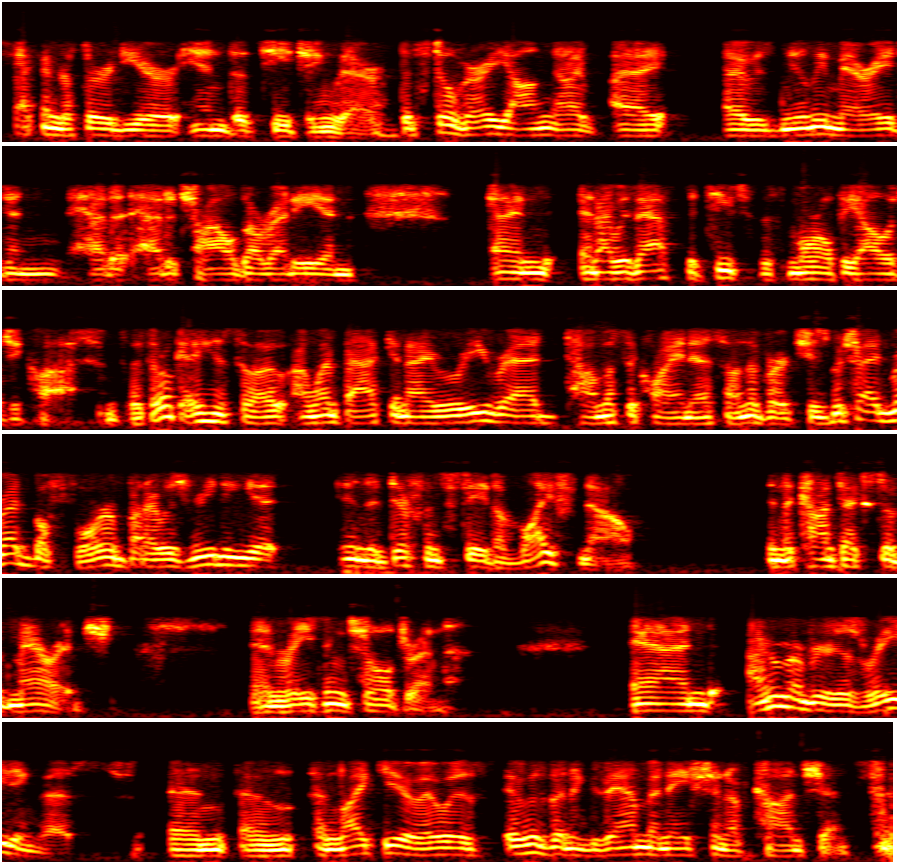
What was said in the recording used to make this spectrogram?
second or third year into teaching there, but still very young. I, I I was newly married and had a, had a child already, and and and I was asked to teach this moral theology class. And so I said, okay. And so I, I went back and I reread Thomas Aquinas on the virtues, which I had read before, but I was reading it in a different state of life now, in the context of marriage and raising children. And I remember just reading this, and and and like you, it was it was an examination of conscience.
